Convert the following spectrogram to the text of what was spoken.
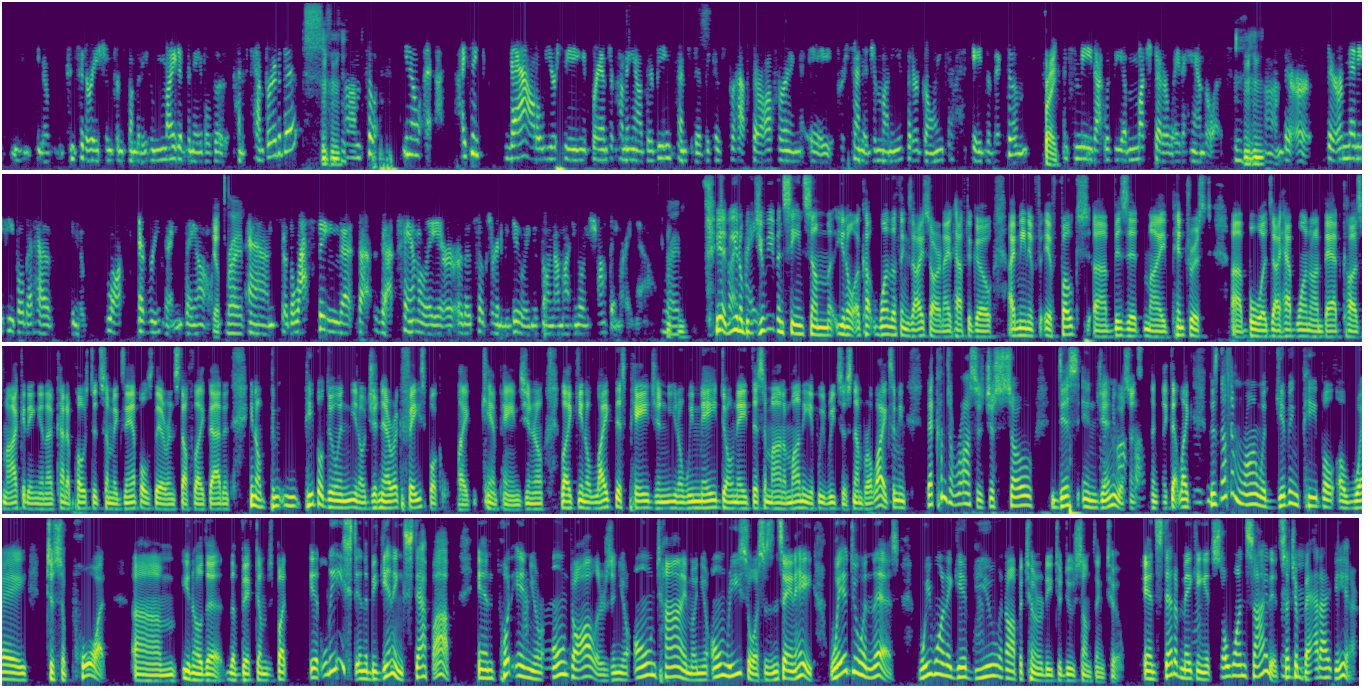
you know, consideration from somebody who might have been able to kind of temper it a bit. Mhm. Um, so, you know, I, I think now you're seeing if brands are coming out, they're being sensitive because perhaps they're offering a percentage of monies that are going to aid the victims. Right. And to me, that would be a much better way to handle it. Mhm. Mhm. Um, there are there are many people that have you know lost everything they own. Yep. Right. And so the last thing that that that family or, or those folks are going to be doing is going online and going shopping right now. Right. Mhm. Yeah, you know, I- but you've even seen some, you know, a, one of the things I saw, and I'd have to go. I mean, if if folks uh, visit my Pinterest uh, boards, I have one on bad cause marketing, and I've kind of posted some examples there and stuff like that. And you know, p- people doing, you know, generic Facebook like campaigns, you know, like you know, like this page, and you know, we may donate this amount of money if we reach this number of likes. I mean, that comes across as just so disingenuous and awful. something like that. Like Mhm. there's nothing wrong with giving people a way to support um, you know the the victims but at least in the beginning step up and put in your own dollars and your own time and your own resources and saying hey we're doing this. We want to give you an opportunity to do something too instead of making it so one-sided such a Mhm. bad idea.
